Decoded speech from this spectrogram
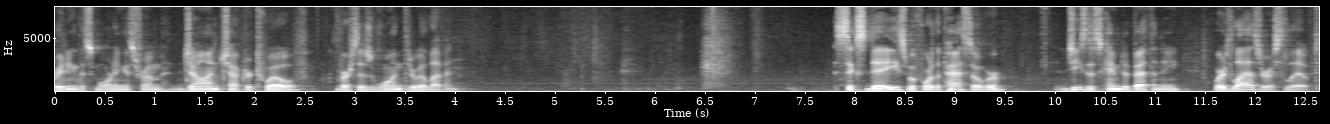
Reading this morning is from John chapter 12, verses 1 through 11. Six days before the Passover, Jesus came to Bethany, where Lazarus lived,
